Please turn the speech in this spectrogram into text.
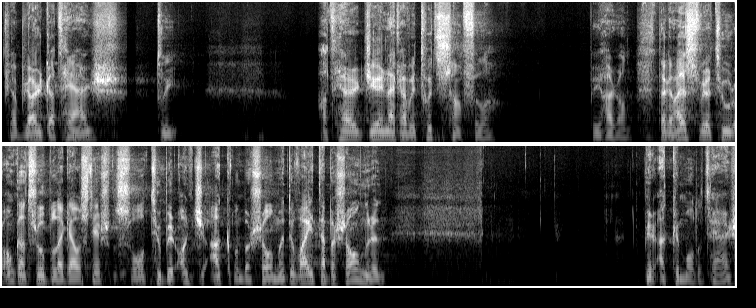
For jeg bjergat her, du at her gjerne kan vi tøyt samfunnet, vi har han Det kan helst være tur, omgang tro på legge oss ned som så, tur blir ikke akkurat person, men du vet at personen blir akkur måte her.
